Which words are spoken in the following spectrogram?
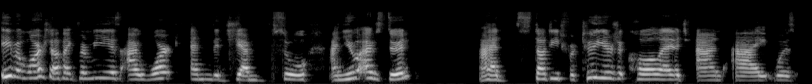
even worse, I think, for me, is I work in the gym. So, I knew what I was doing. I had studied for two years at college and I was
